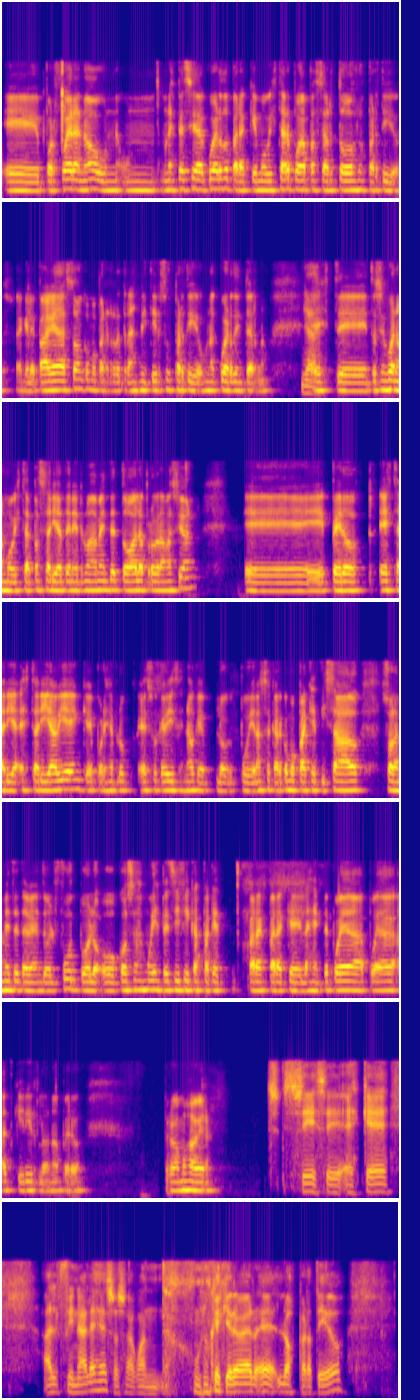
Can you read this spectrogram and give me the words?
eh, por fuera, ¿no? una especie de acuerdo para que Movistar pueda pasar todos los partidos, o sea, que le pague a Dazón como para retransmitir sus partidos, un acuerdo interno. Este, entonces, bueno, Movistar pasaría a tener nuevamente toda la programación, eh, pero estaría, estaría bien que, por ejemplo, eso que dices, ¿no? Que lo pudieran sacar como paquetizado, solamente te vendo el fútbol o, cosas muy específicas para que, para, para que la gente pueda, pueda adquirirlo, ¿no? Pero, pero vamos a ver. Sí, sí, es que al final es eso, o sea, cuando uno que quiere ver eh, los partidos,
